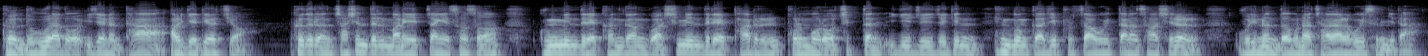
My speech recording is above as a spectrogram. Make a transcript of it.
그 누구라도 이제는 다 알게 되었죠. 그들은 자신들만의 입장에 서서 국민들의 건강과 시민들의 발을 볼모로 집단 이기주의적인 행동까지 불사하고 있다는 사실을 우리는 너무나 잘 알고 있습니다.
